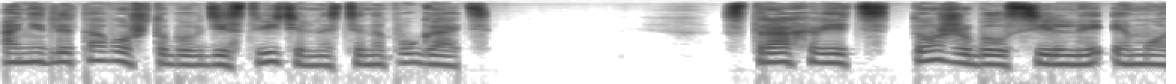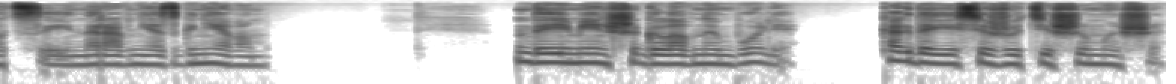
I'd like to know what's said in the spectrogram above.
а не для того, чтобы в действительности напугать. Страх ведь тоже был сильной эмоцией наравне с гневом. Да и меньше головной боли, когда я сижу тише мыши,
